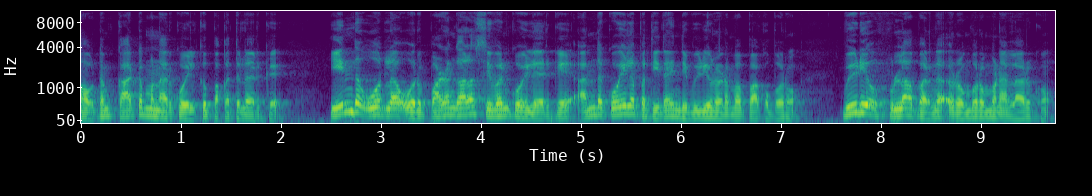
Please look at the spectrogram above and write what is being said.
மாவட்டம் காட்டுமன்னார் கோயிலுக்கு பக்கத்தில் இருக்குது இந்த ஊரில் ஒரு பழங்கால சிவன் கோயில் இருக்குது அந்த கோயிலை பற்றி தான் இந்த வீடியோவில் நம்ம பார்க்க போகிறோம் வீடியோ ஃபுல்லாக பாருங்கள் ரொம்ப ரொம்ப நல்லாயிருக்கும்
